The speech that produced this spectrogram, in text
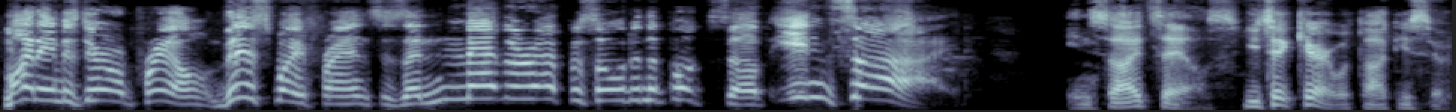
My name is Darryl Praill. This, my friends, is another episode in the books of Inside Inside Sales. You take care. We'll talk to you soon.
